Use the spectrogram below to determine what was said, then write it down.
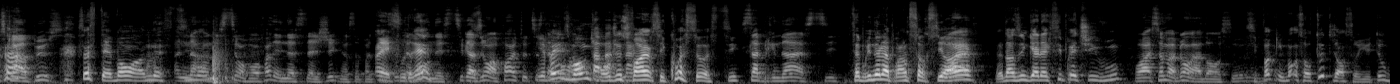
campus. Ça c'était bon en esti. Non, man. en esti, on va faire des nostalgiques dans ce podcast. Hey, faudrait. En esti, radio enfer, tout ça. Il y a bien du en monde qui vont juste faire c'est quoi ça, esti? Sabrina, esti. Sabrina l'apprenti sorcière, dans une galaxie près de chez vous. Ouais, ça, ma blonde adore ça. C'est fucking bon. Ils sont tous genre sur YouTube,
